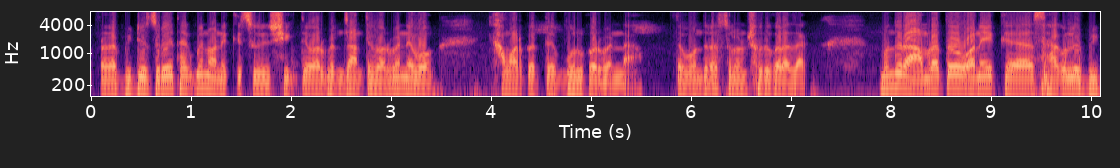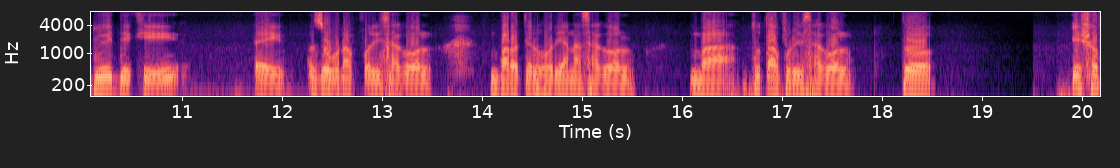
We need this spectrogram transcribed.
আপনারা ভিডিও জুড়েই থাকবেন, অনেক কিছু শিখতে পারবেন, জানতে পারবেন এবং খামার করতে ভুল করবেন না। তো বন্ধুরা, চলুন শুরু করা যাক। বন্ধুরা, আমরা তো অনেক ছাগলের ভিডিওই দেখি, এই যমুনাপুরি ছাগল, ভারতের হরিয়ানা ছাগল বা তুতাপুরি ছাগল। তো এসব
